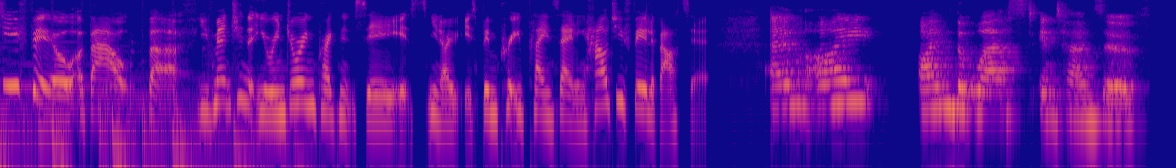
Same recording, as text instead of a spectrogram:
Do you feel about birth? You've mentioned that you're enjoying pregnancy. It's, you know, it's been pretty plain sailing. How do you feel about it? Um, I I'm the worst in terms of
